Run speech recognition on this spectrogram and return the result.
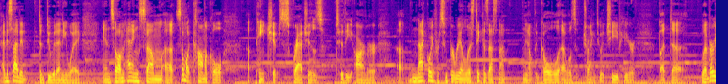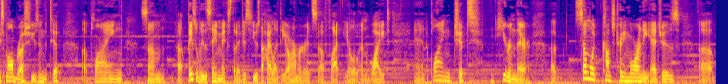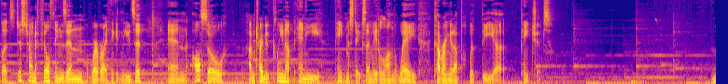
I decided to do it anyway. And so I'm adding some uh, somewhat comical uh, paint chips, scratches to the armor. Uh, not going for super realistic because that's not you know the goal I was trying to achieve here, but with a very small brush using the tip, applying some, uh, basically the same mix that I just used to highlight the armor. It's uh, flat yellow and white, and applying chips here and there. Uh, somewhat concentrating more on the edges, uh, but just trying to fill things in wherever I think it needs it. And also, I'm trying to clean up any paint mistakes I made along the way, covering it up with the uh, paint chips.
